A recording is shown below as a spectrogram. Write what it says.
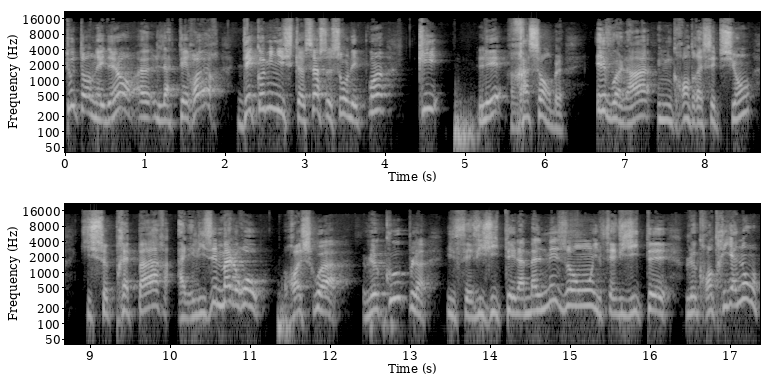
tout en aidant euh, la terreur des communistes. Ça, ce sont les points qui les rassemblent. Et voilà une grande réception qui se prépare à l'Élysée. Malraux reçoit le couple, il fait visiter la Malmaison, il fait visiter le Grand Trianon.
